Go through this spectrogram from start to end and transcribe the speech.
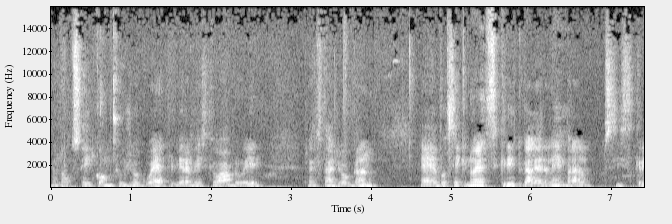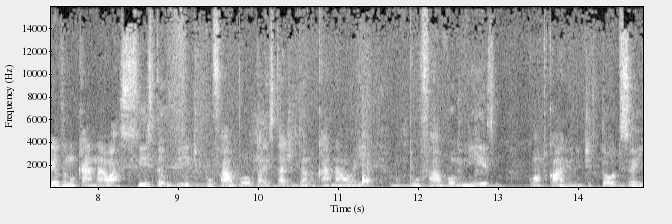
Eu não sei como que o jogo é. Primeira vez que eu abro ele. Para estar jogando. É, você que não é inscrito, galera, lembrando, se inscreva no canal, assista o vídeo, por favor, para estar ajudando o canal aí, por favor mesmo, conto com a ajuda de todos aí,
